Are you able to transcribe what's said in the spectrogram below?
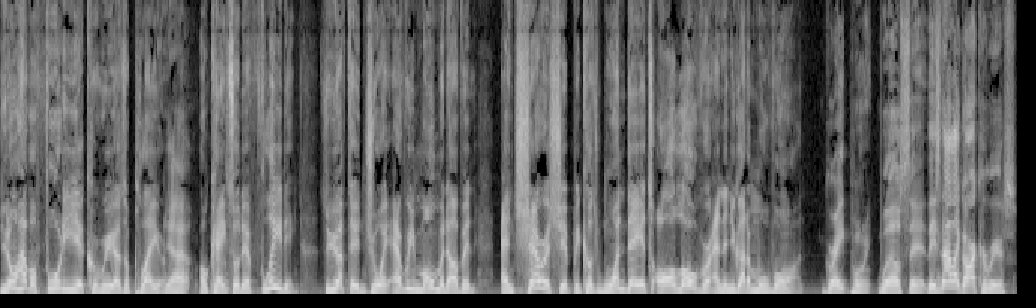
you don't have a forty year career as a player. Yeah. Okay, uh-huh. so they're fleeting. So you have to enjoy every moment of it and cherish it because one day it's all over and then you got to move on. Great point. Well said. It's not like our careers.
